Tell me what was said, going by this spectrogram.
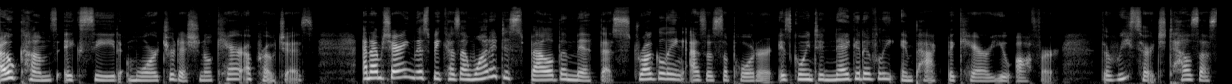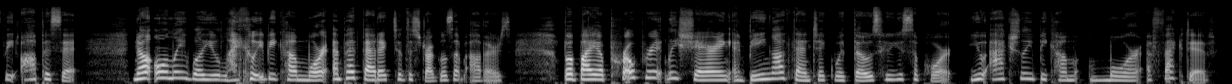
outcomes exceed more traditional care approaches. And I'm sharing this because I want to dispel the myth that struggling as a supporter is going to negatively impact the care you offer. The research tells us the opposite. Not only will you likely become more empathetic to the struggles of others, but by appropriately sharing and being authentic with those who you support, you actually become more effective.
